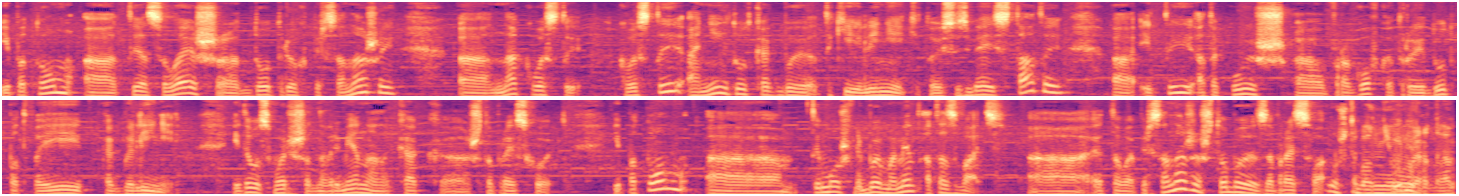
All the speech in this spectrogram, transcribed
И потом э, ты отсылаешь э, до трех персонажей э, на квесты квесты, они идут как бы такие линейки, то есть у тебя есть статы, а, и ты атакуешь а, врагов, которые идут по твоей как бы линии. И ты вот смотришь одновременно, как, а, что происходит. И потом э, ты можешь в любой момент отозвать э, этого персонажа, чтобы забрать свап. Ну, чтобы он не или, умер, да.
